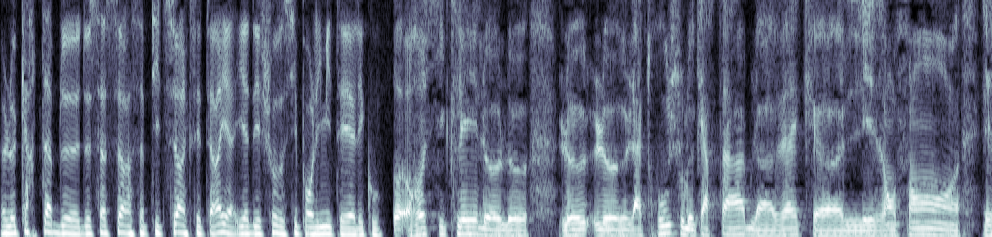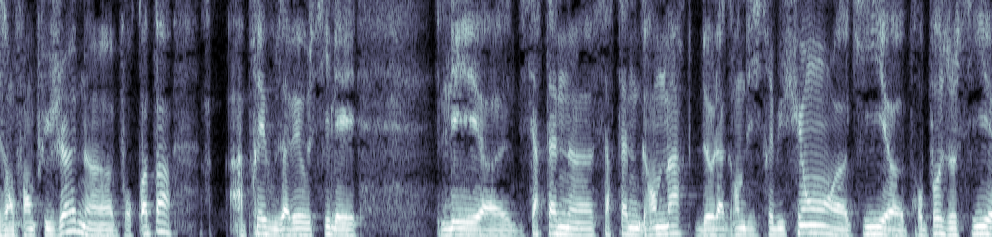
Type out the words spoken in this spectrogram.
le, cartable de, sa sœur à sa petite sœur, etc. Il y, a, des choses aussi pour limiter les coûts. Recycler le, le, le, la trousse ou le cartable avec euh, les enfants, les enfants plus jeunes, pourquoi pas. Après, vous avez aussi les les euh, certaines certaines grandes marques de la grande distribution euh, qui euh, proposent aussi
